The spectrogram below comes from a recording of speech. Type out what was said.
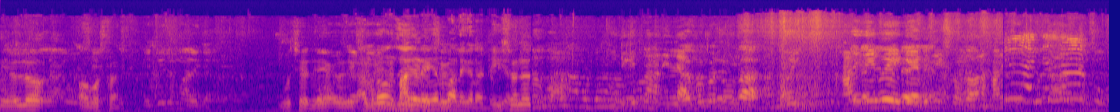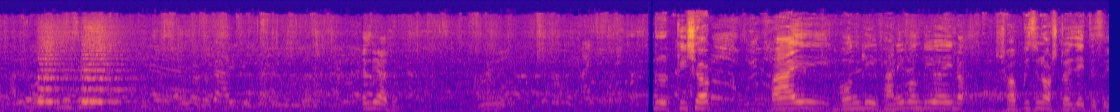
এই হলো অবস্থান। বুঝছেন? কৃষক প্রায় বন্দি ফানি বন্দি হয়ে সব কিছু নষ্ট হয়ে যাইতেছে।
